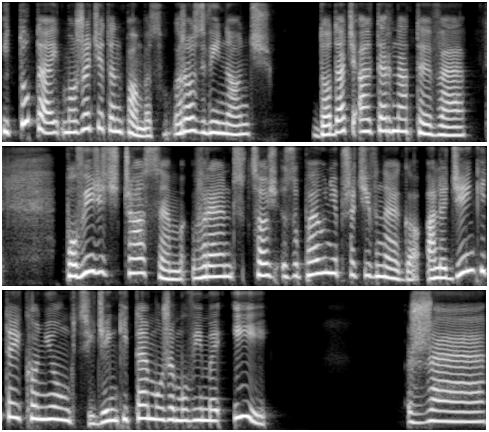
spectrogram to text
i tutaj możecie ten pomysł rozwinąć, dodać alternatywę, powiedzieć czasem wręcz coś zupełnie przeciwnego, ale dzięki tej koniunkcji, dzięki temu, że mówimy i, że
